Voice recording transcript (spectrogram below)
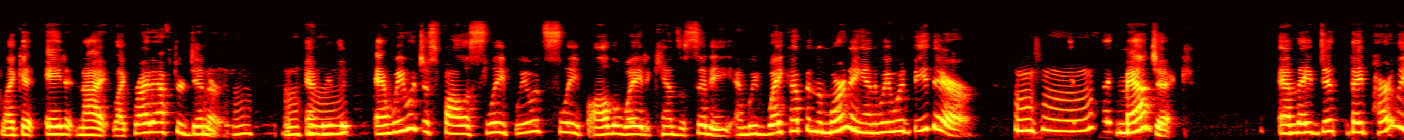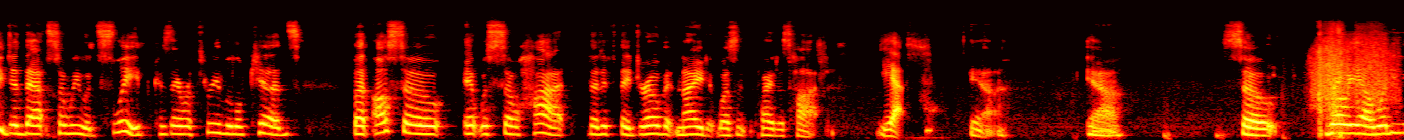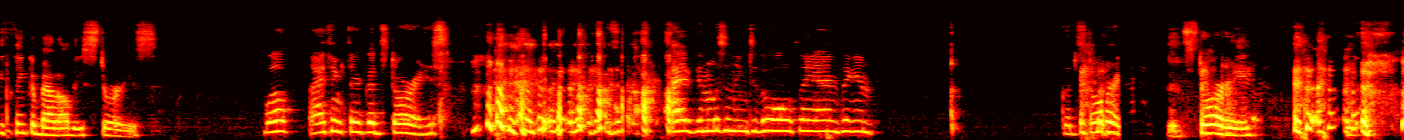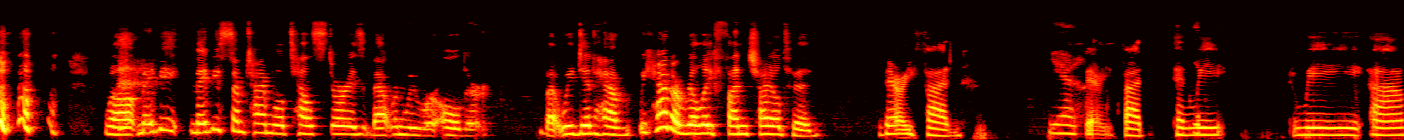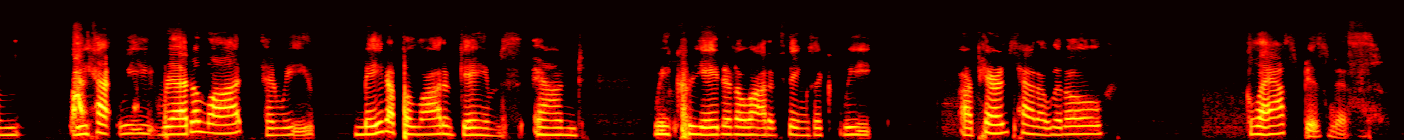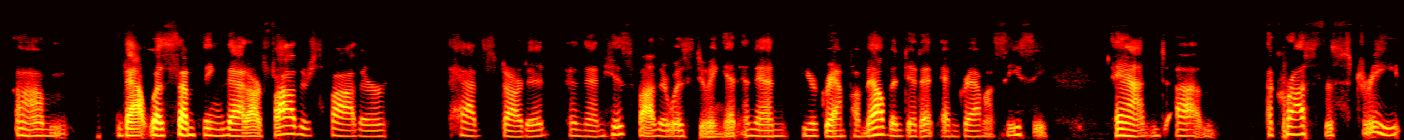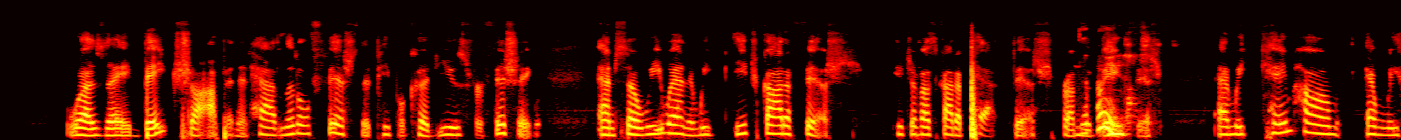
like at eight at night, like right after dinner Mhm. and we would and we would just fall asleep. We would sleep all the way to Kansas City, and we'd wake up in the morning and we would be there Mhm. like magic. And they did they partly did that so we would sleep because there were three little kids, but also it was so hot that if they drove at night, it wasn't quite as hot. Yes. Yeah, yeah. So, Royale, what do you think about all these stories? Well, I think they're good stories. I've been listening to the whole thing and I'm thinking, good story. Good story. well, maybe maybe sometime we'll tell stories about when we were older. But we did have we had a really fun childhood. Very fun. Yeah. Very fun. And we we um we had we read a lot and we made up a lot of games and we created a lot of things like we our parents had a little glass business um, that was something that our father's father had started and then his father was doing it and then your grandpa melvin did it and grandma Cece. and um, across the street was a bait shop and it had little fish that people could use for fishing. And so we went and we each got a fish. Each of us got a pet fish from the bait fish. And we came home and we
